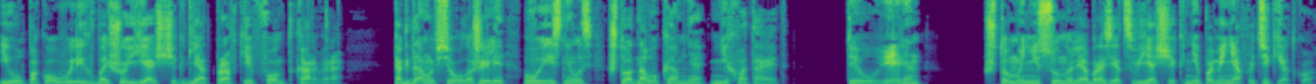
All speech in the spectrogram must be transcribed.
и упаковывали их в большой ящик для отправки в фонд Карвера. Когда мы все уложили, выяснилось, что одного камня не хватает. «Ты уверен, что мы не сунули образец в ящик, не поменяв этикетку?»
